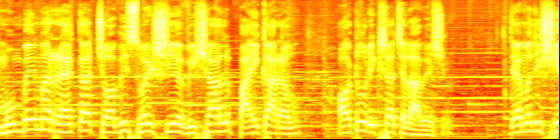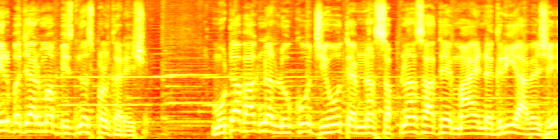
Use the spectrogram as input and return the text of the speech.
મુંબઈમાં રહેતા ચોવીસ વર્ષીય વિશાલ પાઇકારવ ઓટો રિક્ષા ચલાવે છે. તેમજ શેર બજારમાં બિઝનેસ પણ કરે છે. મોટાભાગના લોકો જેઓ તેમના સપના સાથે માય નગરી આવે છે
